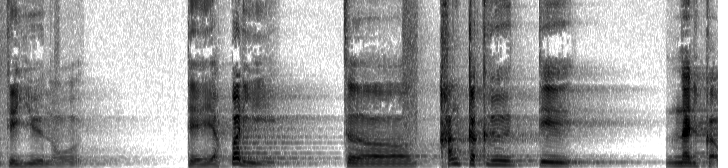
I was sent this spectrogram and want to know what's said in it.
っていうのでやっぱりその感覚って何かを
